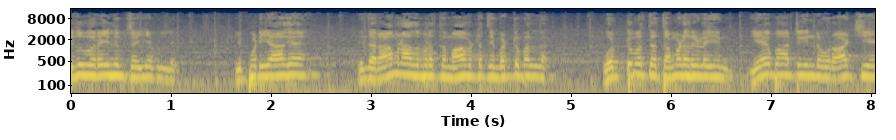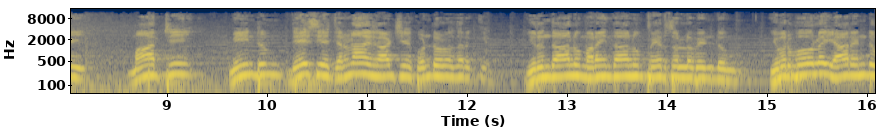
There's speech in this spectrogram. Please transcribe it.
இதுவரையிலும் செய்யவில்லை. இப்படியாக இந்த ராமநாதபுரத்து மாவட்டத்தை மட்டுமல்ல ஒட்டுமொத்த தமிழர்களையும் ஏமாற்றுகின்ற ஒரு ஆட்சியை மாற்றி மீண்டும் தேசிய ஜனநாயக ஆட்சியை கொண்டு வருவதற்கு இருந்தாலும் மறைந்தாலும் பெயர் சொல்ல வேண்டும். இவர் போல யார் என்று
